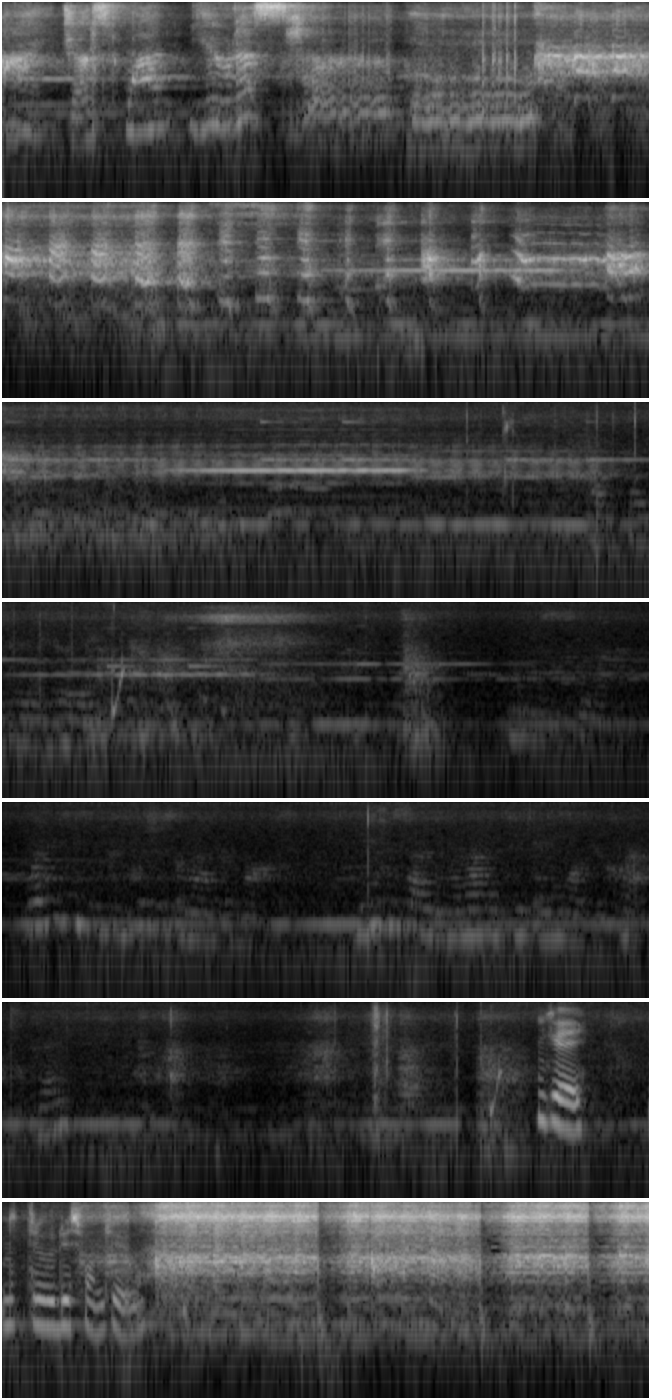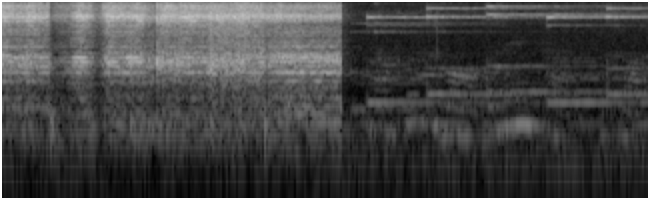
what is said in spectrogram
I just want you to sleep. Okay? Let's do this one too.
